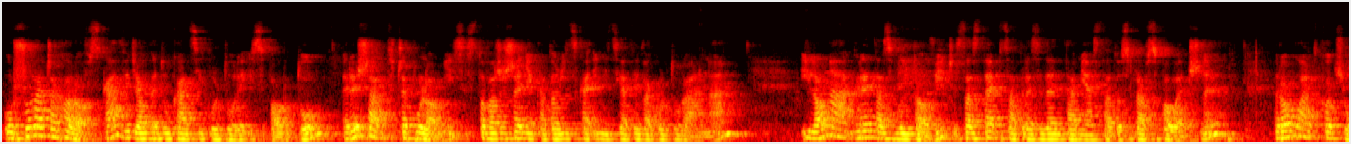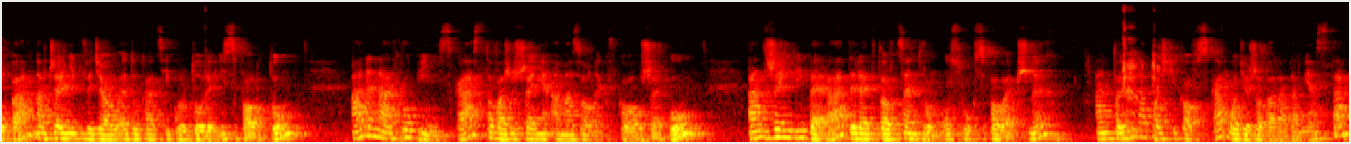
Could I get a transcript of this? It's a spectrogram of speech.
Urszula Czachorowska, Wydział Edukacji, Kultury i Sportu, Ryszard Czepulonis, Stowarzyszenie Katolicka Inicjatywa Kulturalna, Ilona Greta-Zwójtowicz, zastępca prezydenta miasta do spraw społecznych, Romuald Kociuba, naczelnik Wydziału Edukacji, Kultury i Sportu, Anna Krupińska, Stowarzyszenie Amazonek w Kołobrzegu, Andrzej Libera, dyrektor Centrum Usług Społecznych, Antonina Pasikowska, Młodzieżowa Rada Miasta,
